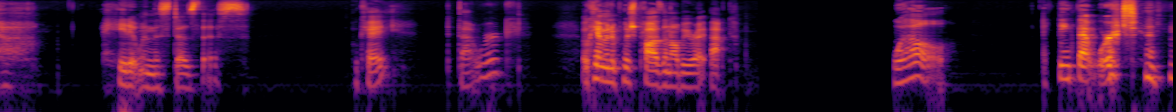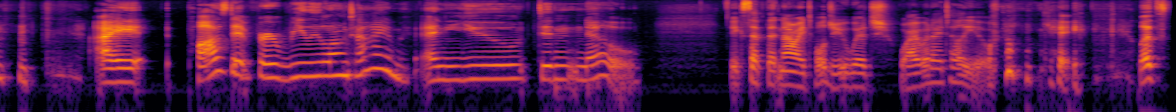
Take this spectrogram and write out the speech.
oh, I hate it when this does this. Okay, did that work? Okay, I'm to push pause and I'll be right back. Well, I think that worked. I paused it for a really long time and you didn't know. Except that now I told you, which why would I tell you? okay. Let's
